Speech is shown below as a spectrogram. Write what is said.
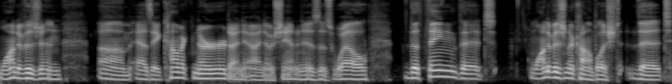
WandaVision. Um, as a comic nerd, I know, I know Shannon is as well. The thing that WandaVision accomplished that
